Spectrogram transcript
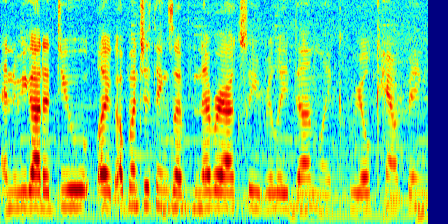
and we got to do like a bunch of things I've never actually really done like real camping.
